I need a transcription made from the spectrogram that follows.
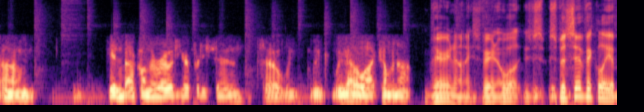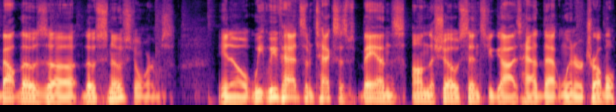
um, getting back on the road here pretty soon. So we we, we got a lot coming up. Very nice. Very nice. Well, specifically about those uh, those snowstorms. You know, we we've had some Texas bands on the show since you guys had that winter trouble.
